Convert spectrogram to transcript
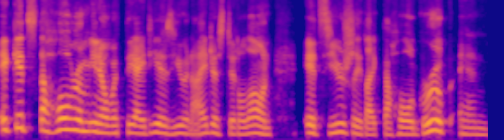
it gets the whole room, you know, with the ideas you and I just did alone. It's usually like the whole group and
